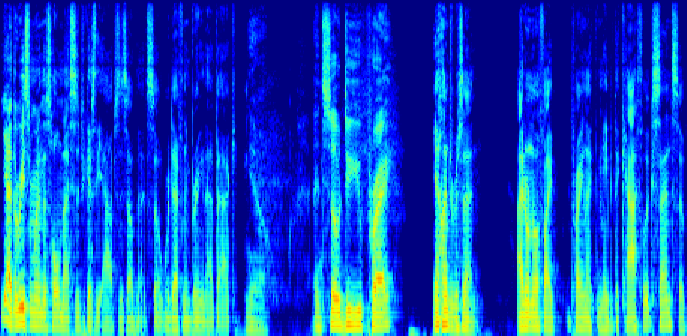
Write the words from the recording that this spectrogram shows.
yeah, the reason we're in this whole mess is because of the absence of that. So we're definitely bringing that back. Yeah. And so, do you pray? Yeah, hundred percent. I don't know if I pray in like maybe the Catholic sense of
